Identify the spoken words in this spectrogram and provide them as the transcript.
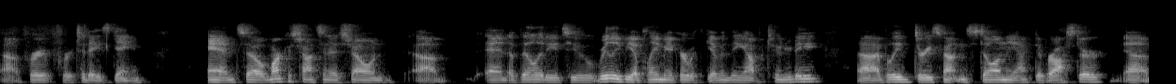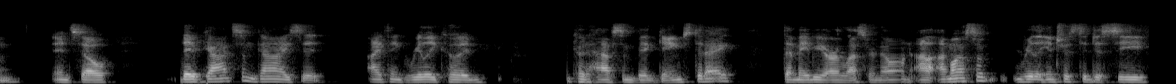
uh, for for today's game. And so Marcus Johnson has shown um, an ability to really be a playmaker with given the opportunity. Uh, I believe Daurice Fountain's still on the active roster, um, and so they've got some guys that I think really could could have some big games today that maybe are lesser known. Uh, I'm also really interested to see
